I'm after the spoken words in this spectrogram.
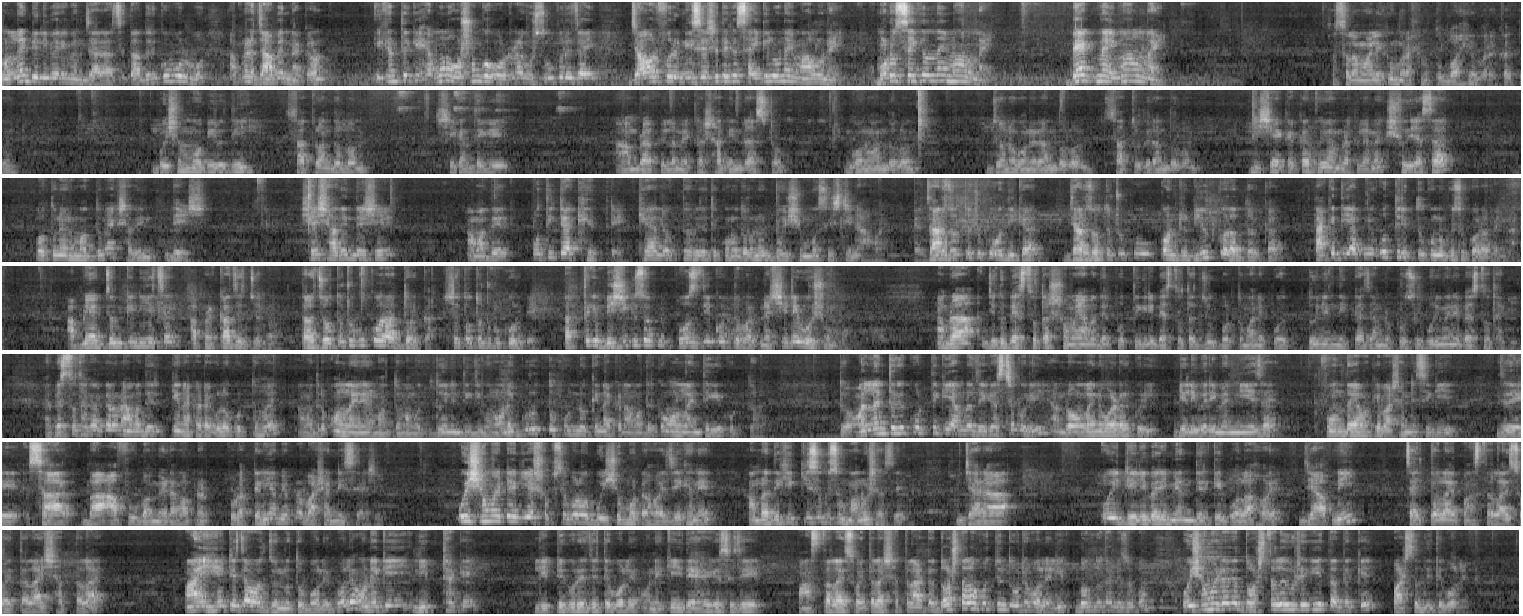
Online delivery man যারা আছে, তাদেরকেও বলব, আপনারা যাবেন না। কারণ এখান থেকে এমন অসংখ্য ঘটনা ঘটছে, উপরে যাই, যাওয়ার পরে নিচে এসে দেখে সাইকেলও নাই, মালও নাই। মোটর সাইকেল নাই, মাল নাই। ব্যাগ নাই, মাল নাই। আসসালামু আলাইকুম রহমতুল্লাহ বারাকাতু। বৈষম্য বিরোধী ছাত্র আন্দোলন, সেখান থেকে আমরা পেলাম একটা স্বাধীন রাষ্ট্র, গণ আন্দোলন, জনগণের আন্দোলন, ছাত্রদের আন্দোলন। মিশে একাকার হয়ে আমরা পেলাম এক স্বৈরাচার পতনের মাধ্যমে এক স্বাধীন দেশ। সেই স্বাধীন দেশে আমাদের প্রতিটা ক্ষেত্রে খেয়াল রাখতে হবে যাতে কোনো ধরনের বৈষম্য সৃষ্টি না হয়। যার যতটুকু অধিকার, যার যতটুকু কন্ট্রিবিউট করার দরকার, তাকে দিয়ে আপনি অতিরিক্ত কোনো কিছু করাবেন না। আপনি একজনকে নিয়েছেন আপনার কাজের জন্য। তার যতটুকু করার দরকার, সে ততটুকু করবে। তার থেকে বেশি কিছু আপনি পোস্ট দিয়ে করতে পারবেন না, সেটাই বৈষম্য। আমরা যেহেতু ব্যস্ততার সময় আমাদের প্রত্যেকেরই ব্যস্ততার যুগ বর্তমানে দৈনন্দিন কাজে আমরা প্রচুর পরিমাণে ব্যস্ত থাকি। আর ব্যস্ত থাকার কারণে আমাদের কেনাকাটাগুলো করতে হয়, আমাদের অনলাইনের মাধ্যমে, আমাদের দৈনন্দিন জীবনে অনেক গুরুত্বপূর্ণ কেনাকাটা আমাদেরকে অনলাইন থেকে করতে হয়। তো অনলাইন থেকে করতে গিয়ে আমরা যে কাজটা করি, আমরা অনলাইনে অর্ডার করি, ডেলিভারি ম্যান নিয়ে যায়, ফোন দেয় আমাকে বাসার নিচে গিয়ে যে, স্যার বা আপু বা ম্যাডাম, আপনার প্রোডাক্টটা নিয়ে আমি আপনার বাসার নিচে আসি। ওই সময়টা গিয়ে সবচেয়ে বড় বৈষম্যটা হয়, যেখানে আমরা দেখি কিছু কিছু মানুষ আছে যারা ওই ডেলিভারি ম্যানদেরকে বলা হয় যে আপনি চারতলায়, পাঁচতলায়, ছয়তলায়, সাততলায় পায়ে হেঁটে যাওয়ার জন্য তো বলে। বলে অনেকেই লিফট থাকে। লিফটে করে যেতে বলে। অনেকেই দেখা গেছে যে পাঁচতলায়, ছয়তলায় সাততলা আটটা দশতলা পর্যন্ত উঠে বলে। লিফট বন্ধ থাকে যখন, ওই সময়টাকে দশতলায় উঠে গিয়ে তাদেরকে পার্সেল দিতে বলে।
